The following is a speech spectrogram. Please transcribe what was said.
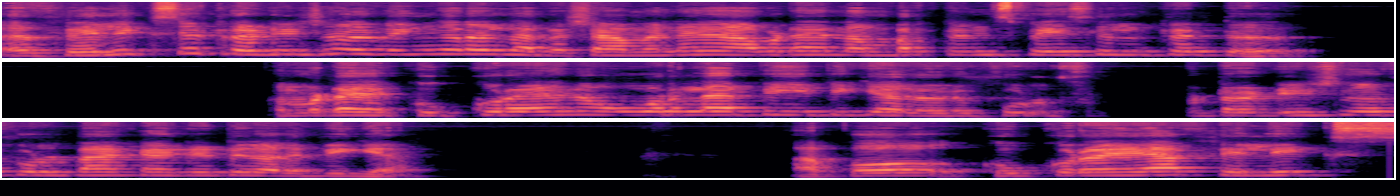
ഫെലിക്സ് ട്രഡീഷണൽ വിങ്ങർ അല്ല. പക്ഷെ അവനെ അവിടെ നമ്പർ ടെൻ സ്പേസിൽ ഇട്ടിട്ട് നമ്മുടെ കുക്കുറേനെ ഓവർലാപ്പ് ചെയ്യിപ്പിക്കാമല്ലോ ഒരു ഫുൾ ട്രഡീഷണൽ ഫുൾ ബാക്ക് ആയിട്ട് കളിപ്പിക്കാം. അപ്പോ കുക്കുറയ ഫിലിക്സ്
